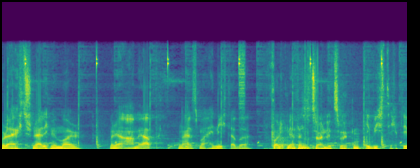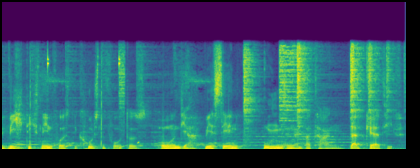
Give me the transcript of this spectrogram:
Vielleicht schneide ich mir mal meine Arme ab. Nein, das mache ich nicht, aber folgt mir auf den Sozialen Netzwerken. Ihr wisst, ich habe die wichtigsten Infos, die coolsten Fotos. Und ja, wir sehen uns in ein paar Tagen. Bleibt kreativ.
